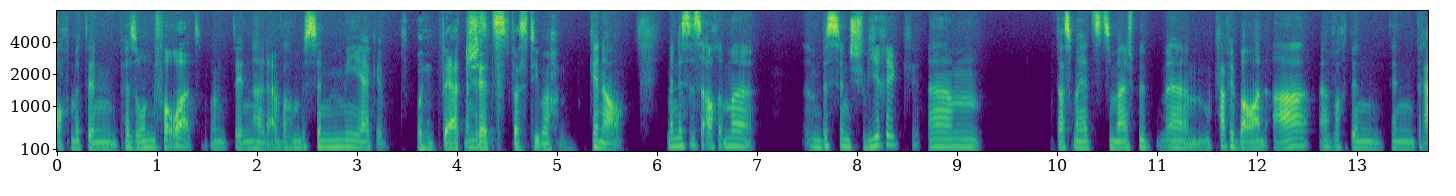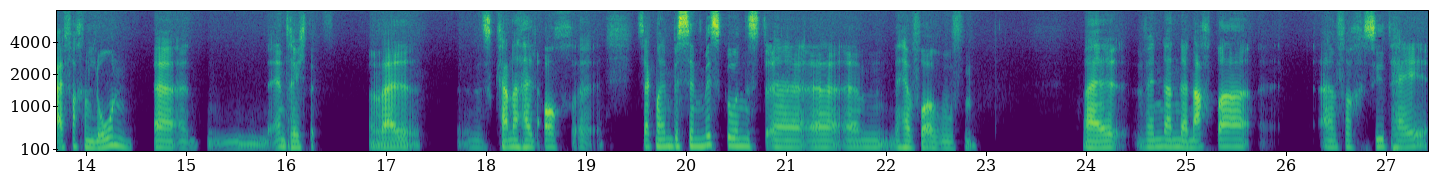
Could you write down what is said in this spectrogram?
auch mit den Personen vor Ort und denen halt einfach ein bisschen mehr gibt. Und wertschätzt, was die machen. Genau. Ich meine, es ist auch immer ein bisschen schwierig, ähm, dass man jetzt zum Beispiel ähm, Kaffeebauern A einfach den, den dreifachen Lohn äh, entrichtet. Weil es kann halt auch, äh, sag mal, ein bisschen Missgunst äh, äh, ähm, hervorrufen. Weil wenn dann der Nachbar einfach sieht, hey,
